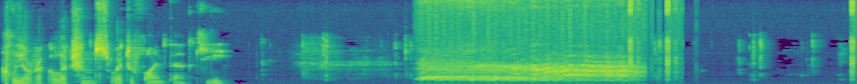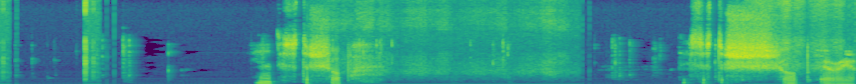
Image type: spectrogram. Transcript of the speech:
clear recollections where to find that key. Yeah, this is the shop. This is the shop area.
